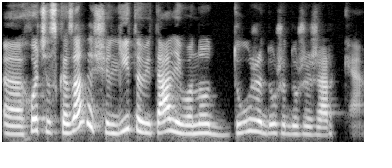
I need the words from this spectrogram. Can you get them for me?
е, хочу сказати, що літо в Італії воно дуже-дуже дуже жарке.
